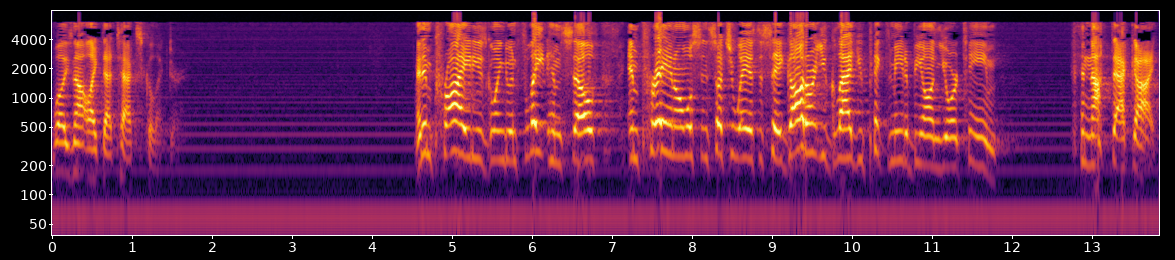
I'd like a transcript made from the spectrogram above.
well, he's not like that tax collector. And in pride, he is going to inflate himself and pray in almost in such a way as to say, God, aren't you glad you picked me to be on your team and not that guy?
